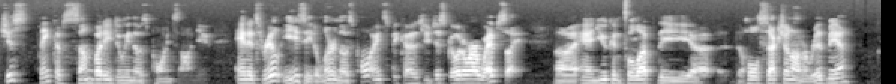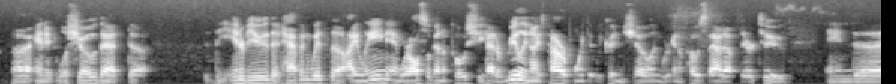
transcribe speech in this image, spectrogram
just think of somebody doing those points on you. And it's real easy to learn those points because you just go to our website uh, and you can pull up the uh, the whole section on arrhythmia, uh, and it will show that uh, the interview that happened with uh, Eileen. And we're also going to post. She had a really nice PowerPoint that we couldn't show, and we're going to post that up there too. And uh,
